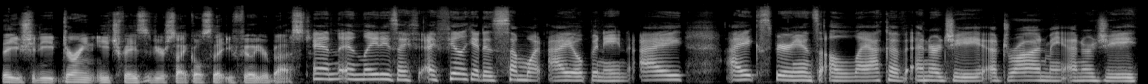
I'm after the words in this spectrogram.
that you should eat during each phase of your cycle so that you feel your best. And and ladies, I, I feel like it is somewhat eye opening. I I experience a lack of energy, a draw on my energy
